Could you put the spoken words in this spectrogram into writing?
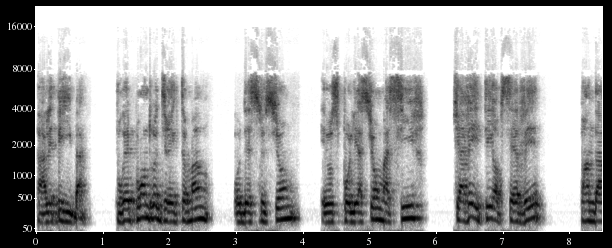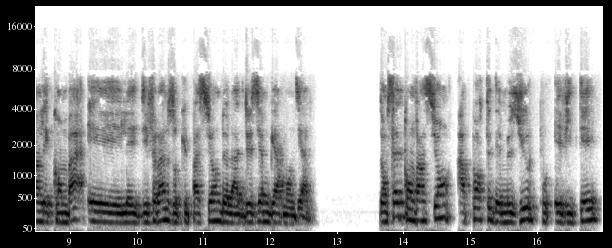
par les Pays-Bas pour répondre directement aux destructions et aux spoliations massives qui avaient été observées pendant les combats et les différentes occupations de la Deuxième Guerre mondiale. Donc cette convention apporte des mesures pour éviter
